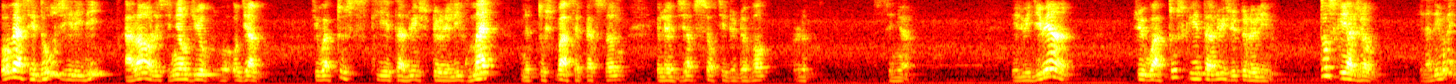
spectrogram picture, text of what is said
Au verset 12, il est dit, alors le Seigneur dit au, diable, tu vois tout ce qui est à lui, je te le livre, mais ne touche pas à ces personnes. Et le diable sortit de devant le Seigneur. Il lui dit bien, tu vois, tout ce qui est à lui, je te le livre. Tout ce qui est à Job, il a livré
